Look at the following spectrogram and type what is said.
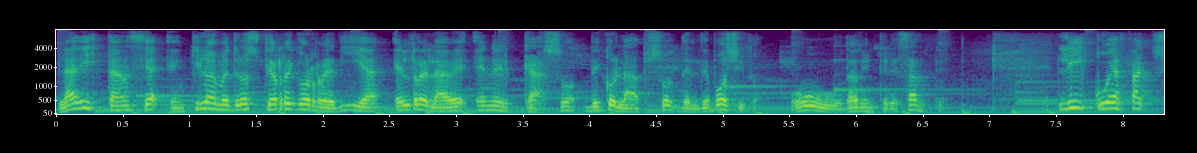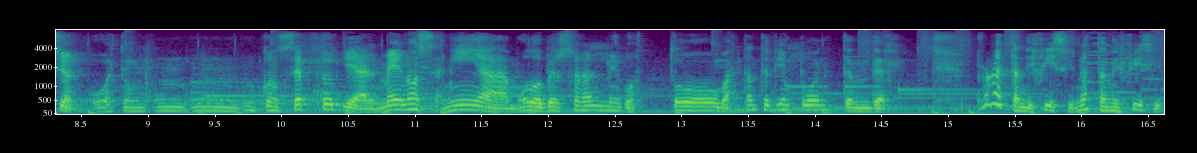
La distancia en kilómetros que recorrería el relave en el caso de colapso del depósito. Uh, dato interesante. Licuefacción. Oh, este es un, concepto que al menos a mí, a modo personal, me costó bastante tiempo entender. Pero no es tan difícil, no es tan difícil.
